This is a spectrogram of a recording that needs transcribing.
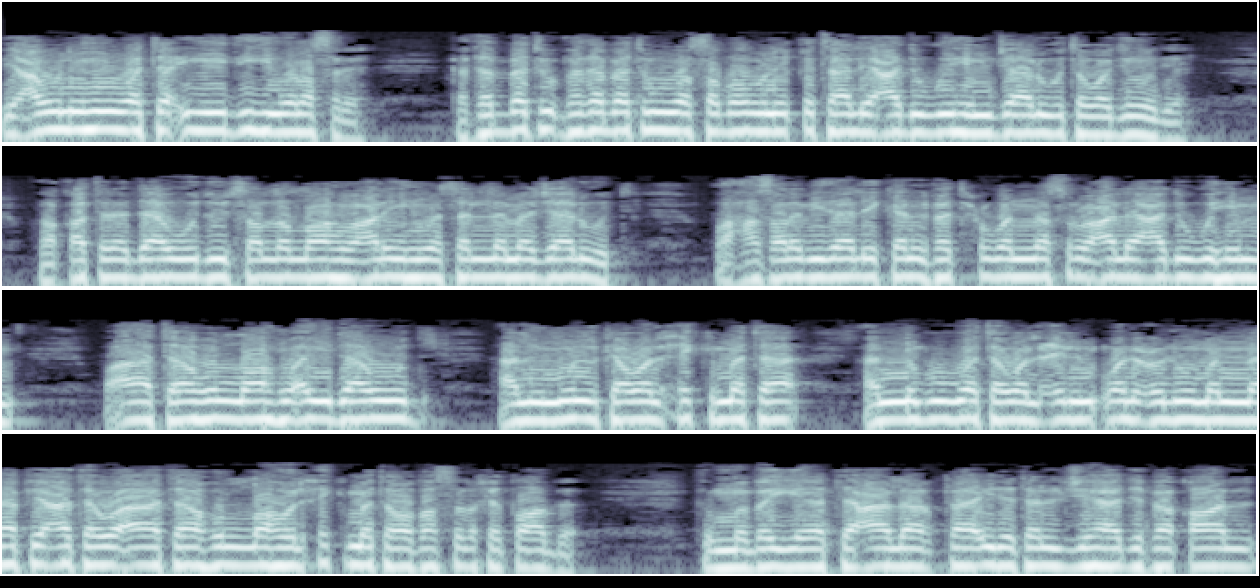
بعونه وتأييده ونصره فثبتوا, فثبتوا وصبروا لقتال عدوهم جالوت وجنوده وقتل داود صلى الله عليه وسلم جالوت وحصل بذلك الفتح والنصر على عدوهم وآتاه الله أي داود الملك والحكمة النبوة والعلم والعلوم النافعة وآتاه الله الحكمة وفصل الخطاب. ثم بين تعالى فائدة الجهاد فقال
